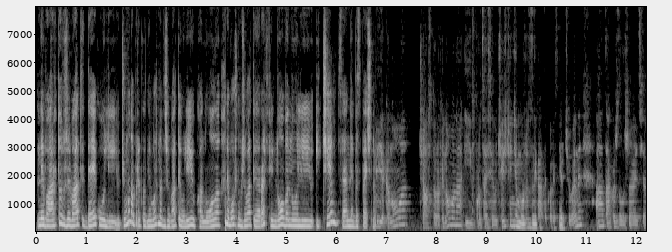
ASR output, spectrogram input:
не варто вживати деяку олію? Чому, наприклад, не можна вживати олію канола, не можна вживати рафіновану олію, і чим це небезпечно? Олія канола часто рафінована і в процесі очищення можуть зникати корисні речовини, а також залишаються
